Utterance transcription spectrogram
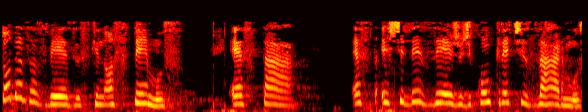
todas as vezes que nós temos esta, este desejo de concretizarmos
